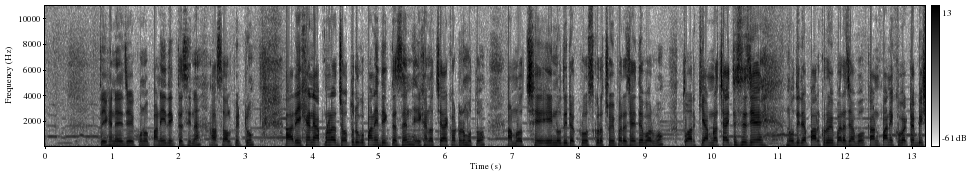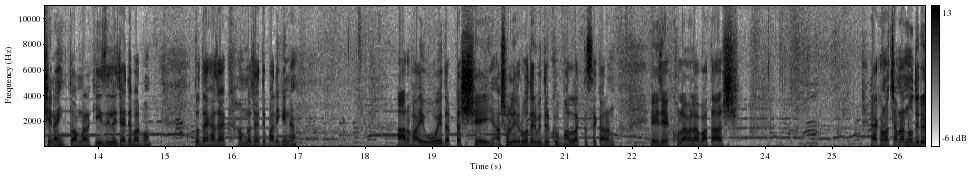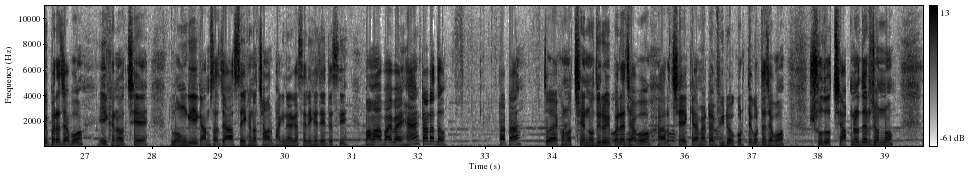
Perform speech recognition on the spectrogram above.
তো এখানে যে কোনো পানি দেখতেছি না, আছে অল্প একটু। আর এখানে আপনারা যতটুকু পানি দেখতেছেন, এখানে হচ্ছে এক হাঁটুর মতো আমরা হচ্ছে এই নদীটা ক্রস করে ওই পারে যাইতে পারব। তো আর কি আমরা চাইতেছি যে নদীটা পার করে ওই পারে যাব, কারণ পানি খুব একটা বেশি নাই, তো আমরা আর কি ইজিলি যাইতে পারব। তো দেখা যাক আমরা যাইতে পারি কি না আর ভাই ওয়েদারটা সেই। আসলে রোদের ভিতরে খুব ভালো লাগতেছে, কারণ এই যে খোলামেলা বাতাস এখন হচ্ছে আমরা নদীর ওই পারে যাব। এইখানে হচ্ছে লুঙ্গি, গামছা যা আছে, এখানে হচ্ছে আমার ভাগিনার কাছে রেখে যাইতেছি। মামা, বাই বাই হ্যাঁ টাটা দাও। টাটা। তো এখন হচ্ছে নদীর ওই পারে যাব আর হচ্ছে ক্যামেরাটা ভিডিও করতে করতে যাব, শুধু হচ্ছে আপনাদের জন্য।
